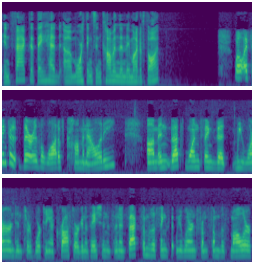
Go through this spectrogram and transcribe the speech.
in fact, that they had uh, more things in common than they might have thought? Well, I think that there is a lot of commonality. Um, and that's one thing that we learned in sort of working across organizations. And in fact, some of the things that we learned from some of the smaller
